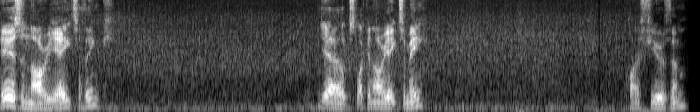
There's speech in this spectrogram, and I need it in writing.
Here's an RE8, I think. Yeah, looks like an RE8 to me. Quite a few of them.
